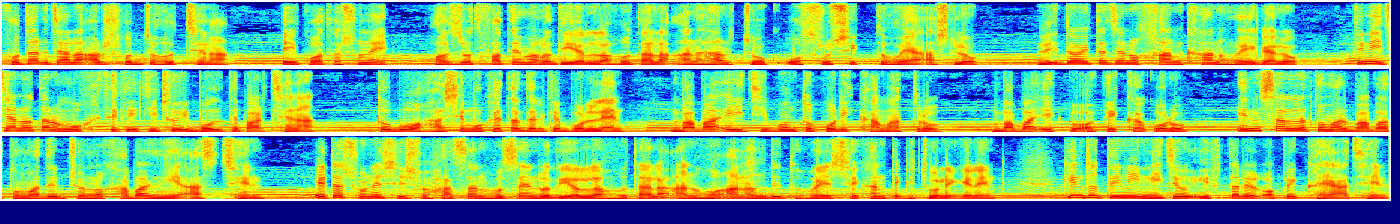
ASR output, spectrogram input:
ক্ষুধার জ্বালা আর সহ্য হচ্ছে না। এই কথা শুনে হজরত ফাতেমা রদিয়াল্লাহ তালা আনহার চোখ অশ্রুসিক্ত হয়ে আসলো। হৃদয়টা যেন খান খান হয়ে গেল। তিনি যেন তার মুখ থেকে কিছুই বলতে পারছে না। তবুও হাসি মুখে তাদেরকে বললেন, বাবা, এই জীবন তো পরীক্ষা মাত্র। বাবা, একটু অপেক্ষা করো। ইনশাল্লাহ তোমার বাবা তোমাদের জন্য খাবার নিয়ে আসছেন। এটা শুনে শিশু হাসান হোসেন রদিয়াল্লাহ তালা আনহু আনন্দিত হয়ে সেখান থেকে চলে গেলেন। কিন্তু তিনি নিজেও ইফতারের অপেক্ষায় আছেন।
